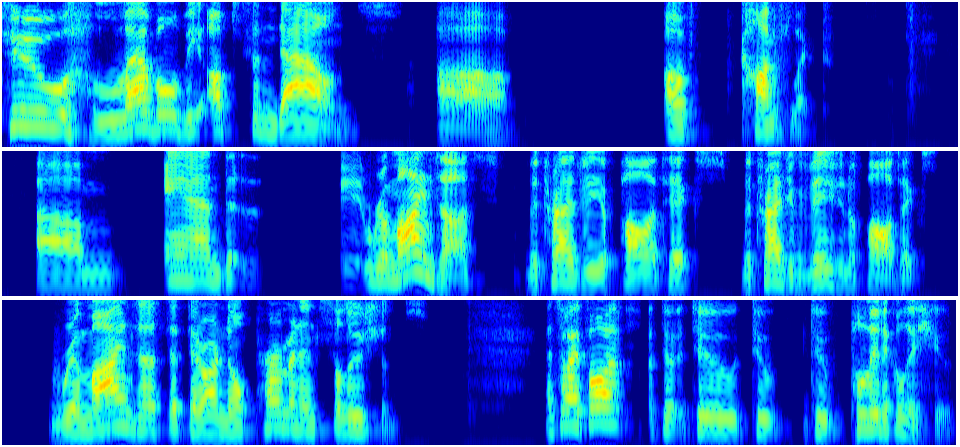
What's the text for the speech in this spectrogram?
to level the ups and downs uh, of conflict. Um, and it reminds us the tragedy of politics, the tragic vision of politics, reminds us that there are no permanent solutions. And so I thought to, to, to, to political issues.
